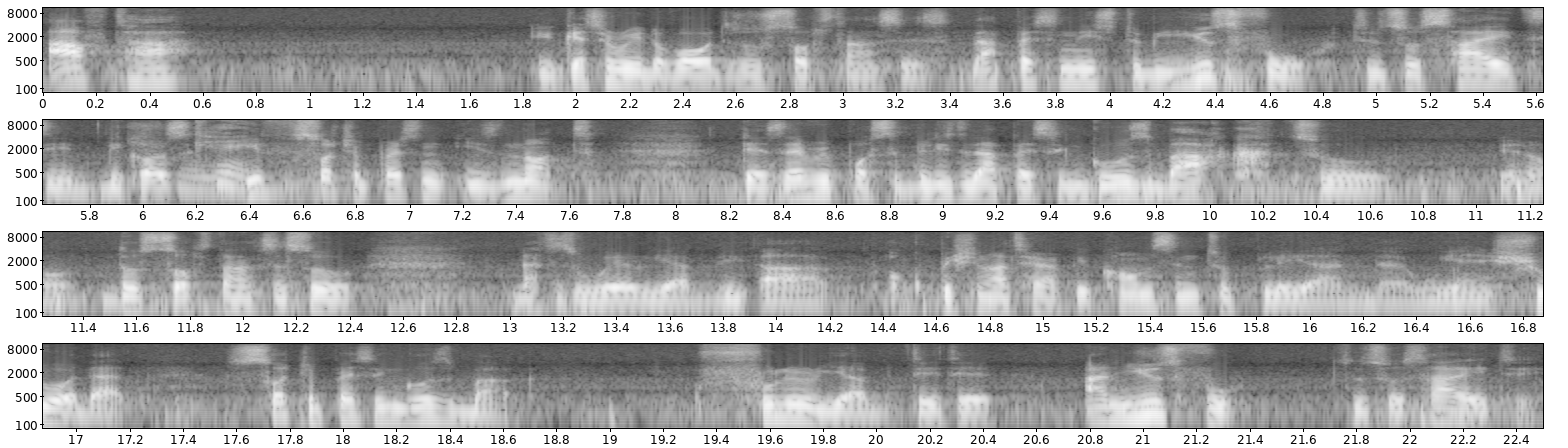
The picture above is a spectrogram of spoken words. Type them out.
After you're getting rid of all those substances, that person needs to be useful to society because okay. if such a person is not, there's every possibility that person goes back to, you know, those substances. So that is where uh, occupational therapy comes into play, and uh, we ensure that such a person goes back fully rehabilitated and useful to society.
